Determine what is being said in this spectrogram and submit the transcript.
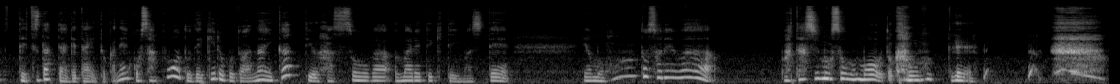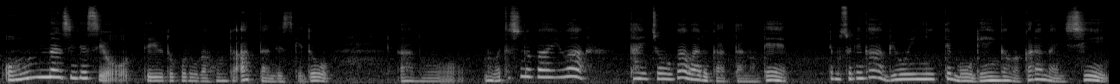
手伝ってあげたいとかねこうサポートできることはないかっていう発想が生まれてきていましていやもうほんとそれは私もそう思うとか思って同じですよっていうところが本当あったんですけどあの、ま、私の場合は体調が悪かったのででもそれが病院に行っても原因がわからないし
